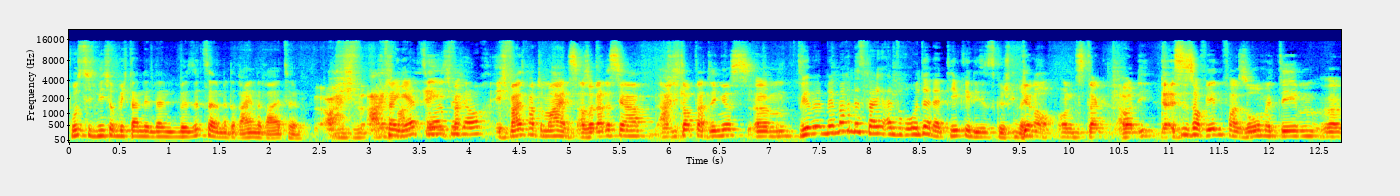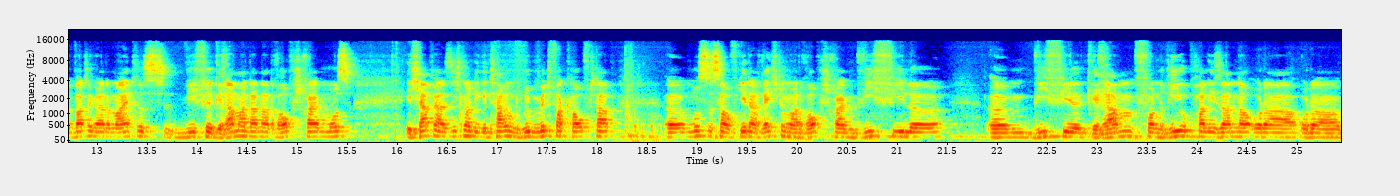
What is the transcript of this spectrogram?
Wusste ich nicht, ob ich dann den, den Besitzer mit reinreite. Oh, ich, ach, ich, ey, sowas ich, weiß- auch? ich weiß, was du meinst. Also das ist ja, ach, ich glaube, das Ding ist... Ähm, Wir, wir machen das gleich einfach unter der Theke, dieses Gespräch. Genau, und da, aber die, da ist es auf jeden Fall so mit dem, äh, was du gerade meintest, wie viel Gramm man dann da draufschreiben muss. Ich habe ja, als ich noch die Gitarren drüben mitverkauft habe, äh, musste es auf jeder Rechnung mal draufschreiben, wie viele, ähm, wie viel Gramm von Rio Palisander oder, oder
